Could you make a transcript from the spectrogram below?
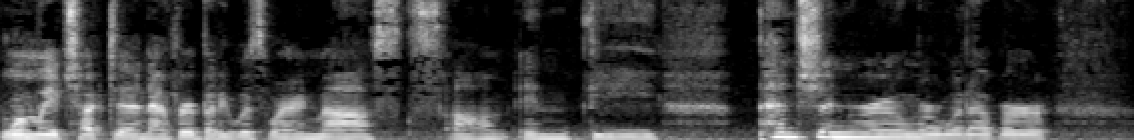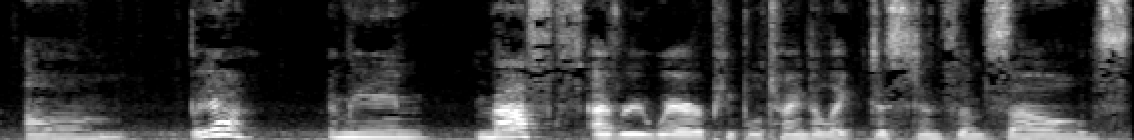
when we checked in, everybody was wearing masks um, in the pension room or whatever. Um, but yeah, I mean, masks everywhere, people trying to like distance themselves.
